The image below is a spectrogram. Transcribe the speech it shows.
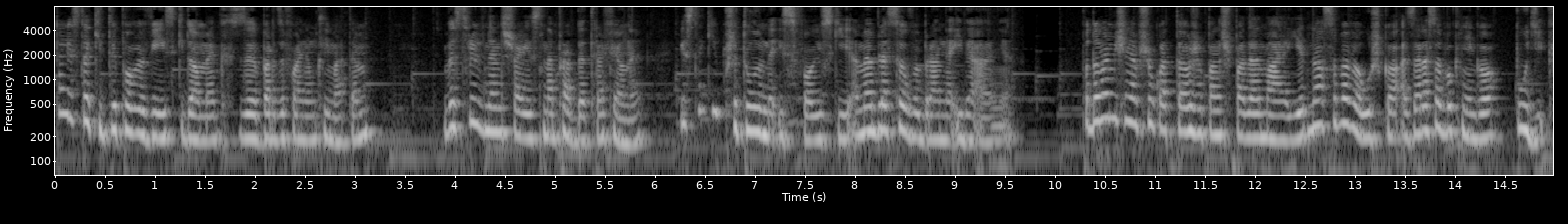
To jest taki typowy wiejski domek z bardzo fajnym klimatem. Wystrój wnętrza jest naprawdę trafiony. Jest taki przytulny i swojski, a meble są wybrane idealnie. Podoba mi się na przykład to, że pan Szpadel ma jednoosobowe łóżko, a zaraz obok niego budzik.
